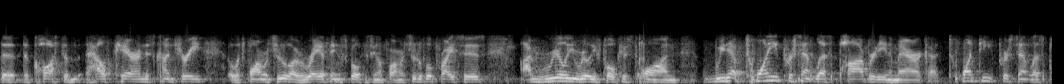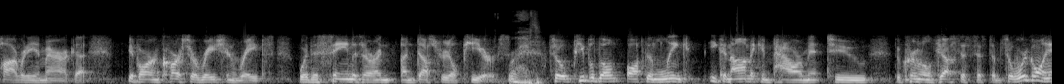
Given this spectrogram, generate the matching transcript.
the, the cost of health care in this country with pharmaceutical, array of things focusing on pharmaceutical prices. I'm really, really focused on, we'd have 20% less poverty in America, 20% less poverty in America if our incarceration rates were the same as our industrial peers. Right. So people don't often link economic empowerment to the criminal justice system. So we're going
